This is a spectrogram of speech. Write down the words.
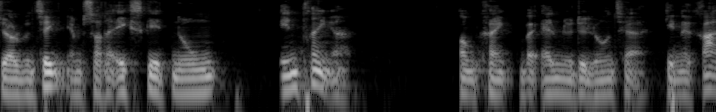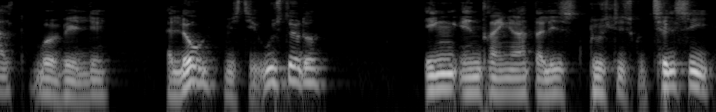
hjulpet ting, jamen så er der ikke sket nogen ændringer omkring, hvad almindelige låntager generelt må vælge af lån, hvis de er udstøttet. Ingen ændringer, der lige pludselig skulle tilsige,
